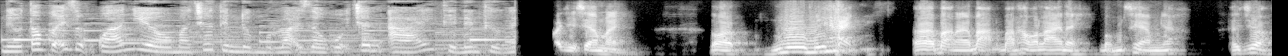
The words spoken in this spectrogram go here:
Nếu tóc gãy rụng quá nhiều mà chưa tìm được một loại dầu gội chân ái thì nên thử ngay. Anh chị xem này. Rồi như mỹ hạnh à, bạn này bạn bạn học online này bấm xem nhé. Thấy chưa?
